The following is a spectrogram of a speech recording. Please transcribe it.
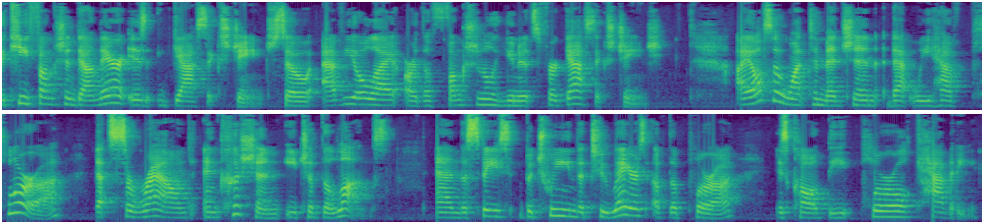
The key function down there is gas exchange. So alveoli are the functional units for gas exchange. I also want to mention that we have pleura that surround and cushion each of the lungs. And the space between the two layers of the pleura is called the pleural cavity.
